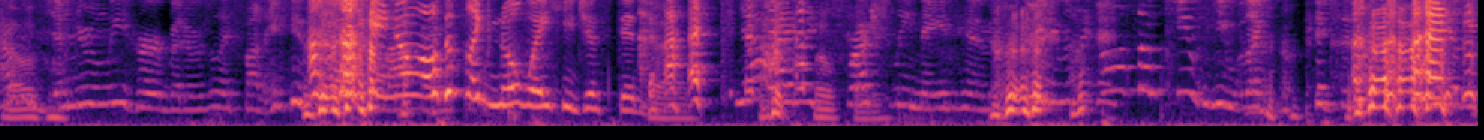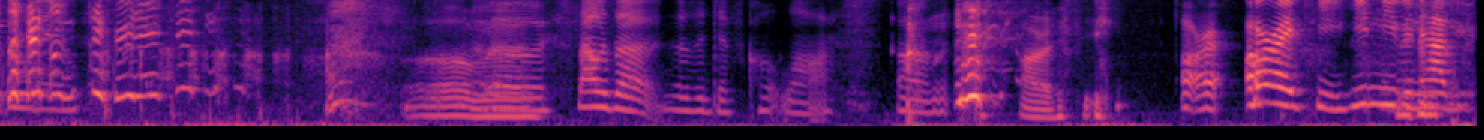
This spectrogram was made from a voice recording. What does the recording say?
I was was- genuinely hurt, but it was really funny. I know. I was like, no way, he just did that. Yeah, I like so funny. freshly made him. And he was like, "Oh, so cute." And he like picked it up and immediately threw it in. Oh Uh, man. so that was a that was a difficult loss. Um, R.I.P. R- R.I.P. He didn't even This have is-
